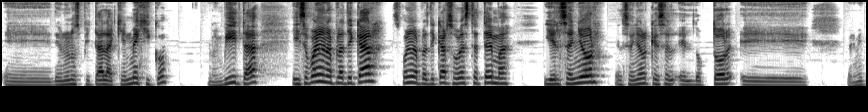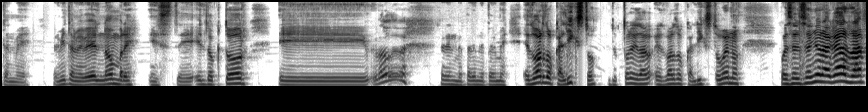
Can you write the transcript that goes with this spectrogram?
eh, de un hospital aquí en México. Lo invita y se ponen a platicar, se ponen a platicar sobre este tema. Y el señor, el señor que es el, doctor, eh, permítanme, permítanme ver el nombre, este, el doctor, eh, espérenme, espérenme, espérenme, Eduardo Calixto, el doctor Eduardo Calixto, bueno, pues el señor agarra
